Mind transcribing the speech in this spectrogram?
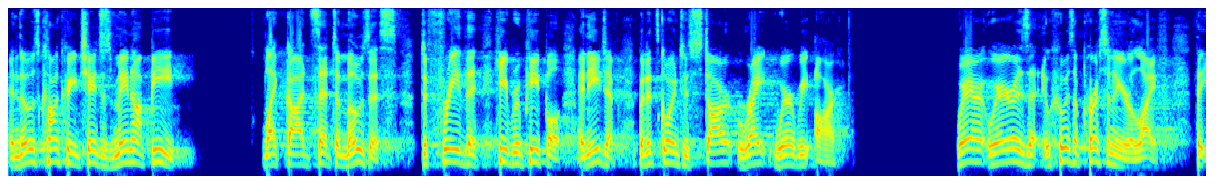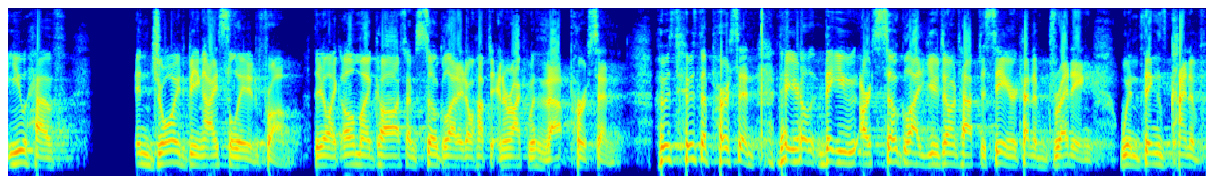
And those concrete changes may not be like God said to Moses to free the Hebrew people in Egypt, but it's going to start right where we are where, where is it, who is a person in your life that you have enjoyed being isolated from? That you're like, oh my gosh, I'm so glad I don't have to interact with that person. Who's, who's the person that, you're, that you are so glad you don't have to see? You're kind of dreading when things kind of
